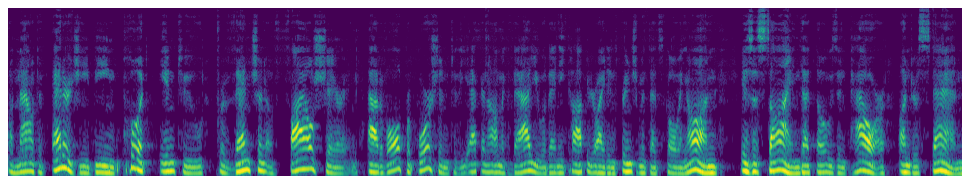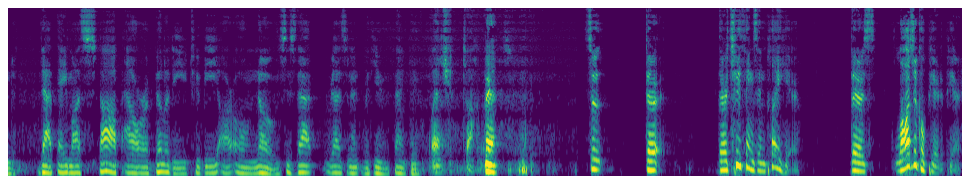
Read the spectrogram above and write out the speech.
amount of energy being put into prevention of file sharing out of all proportion to the economic value of any copyright infringement that's going on is a sign that those in power understand that they must stop our ability to be our own nose. Is that resonant with you? Thank you. Why don't you talk about Yeah. this? So there, there are two things in play here. There's logical peer-to-peer,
